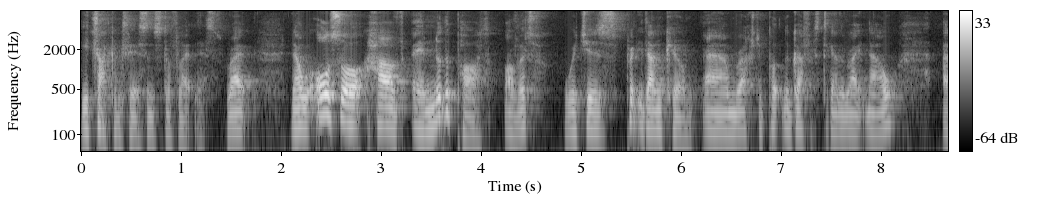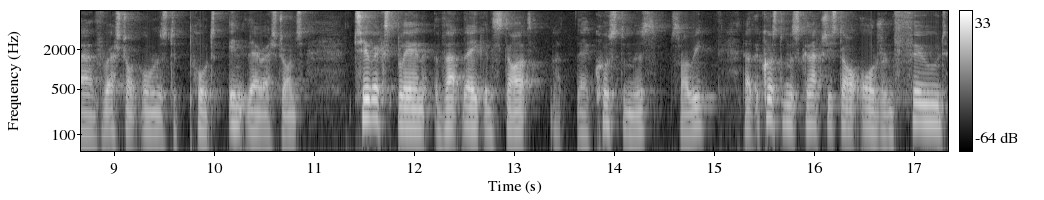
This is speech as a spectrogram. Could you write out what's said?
your track and trace and stuff like this, right? Now, we also have another part of it, which is pretty damn cool. Um, we're actually putting the graphics together right now um, for restaurant owners to put into their restaurants to explain that they can start, their customers, sorry, that the customers can actually start ordering food,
